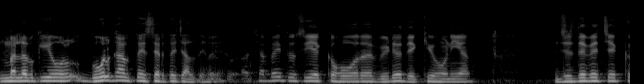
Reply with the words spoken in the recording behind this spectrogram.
ਮਤਲਬ ਕਿ ਉਹ ਗੋਲਕਾਂ ਤੇ ਸਿਰ ਤੇ ਚੱਲਦੇ ਹੋਏ ਆ। ਅੱਛਾ ਬਈ ਤੁਸੀਂ ਇੱਕ ਹੋਰ ਵੀਡੀਓ ਦੇਖੀ ਹੋਣੀ ਆ ਜਿਸ ਦੇ ਵਿੱਚ ਇੱਕ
